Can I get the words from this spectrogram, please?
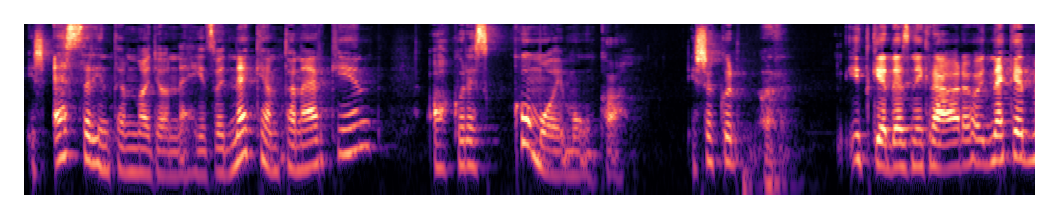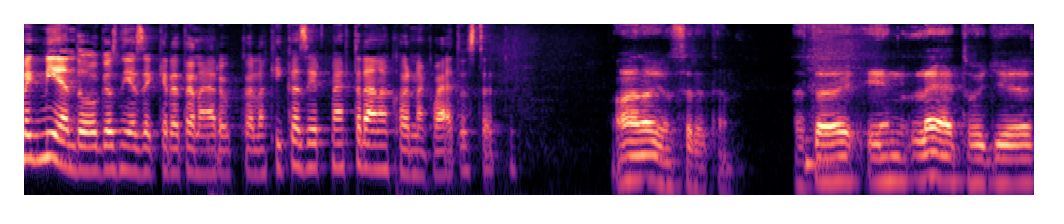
És ez szerintem nagyon nehéz. Vagy nekem tanárként, akkor ez komoly munka. És akkor hát. itt kérdeznék rá arra, hogy neked meg milyen dolgozni ezekkel a tanárokkal, akik azért már talán akarnak változtatni. Á, nagyon szeretem. Hát én lehet, hogy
